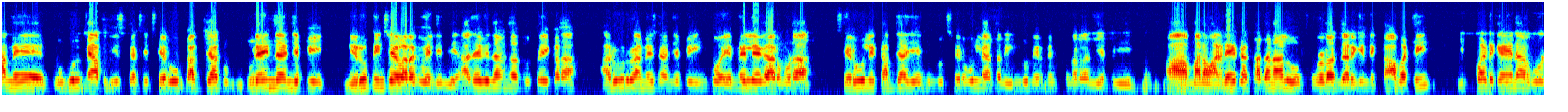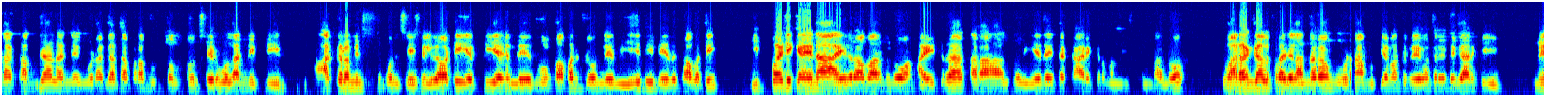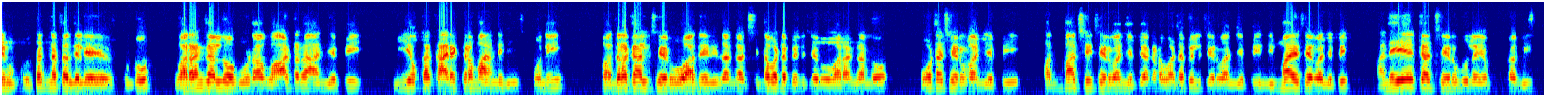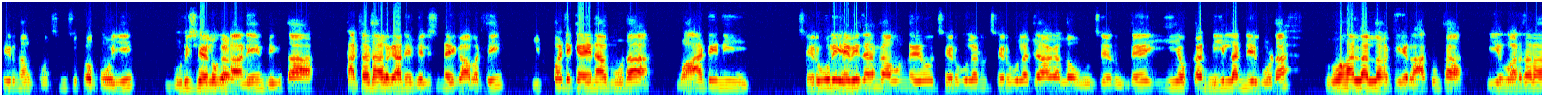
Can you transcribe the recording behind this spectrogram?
ఆమె గూగుల్ మ్యాప్ తీసుకొచ్చి చెరువు కబ్జాకు గురైందని చెప్పి నిరూపించే వరకు వెళ్ళింది. అదే విధంగా చూస్తే ఇక్కడ అరూరు రమేష్ అని చెప్పి ఇంకో ఎమ్మెల్యే గారు కూడా చెరువుల్ని కబ్జా చేసిండు చెరువుల్ని అతను ఇల్లు నిర్మించుకున్నారు అని చెప్పి ఆ మనం అనేక కథనాలు చూడడం జరిగింది. కాబట్టి ఇప్పటికైనా కూడా కబ్జాలన్నీ కూడా గత ప్రభుత్వంలో చెరువులన్నింటినీ ఆక్రమించుకొని చేసింది కాబట్టి ఎఫ్టీఎల్ లేదు బఫర్ జోన్ లేదు ఏది లేదు కాబట్టి ఇప్పటికైనా హైదరాబాద్లో హైడ్రా తరహాలో ఏదైతే కార్యక్రమం తీసుకుంటారో వరంగల్ ప్రజలందరం కూడా ముఖ్యమంత్రి రేవంత్ రెడ్డి గారికి మేము కృతజ్ఞతలు తెలియజేసుకుంటూ వరంగల్లో కూడా వాటరా అని చెప్పి ఈ యొక్క కార్యక్రమాన్ని తీసుకొని భద్రకాళి చెరువు అదే విధంగా చిన్నబడ్డపల్లి చెరువు వరంగల్లో కోట చెరువు అని చెప్పి పద్మాక్షి చెరువు అని చెప్పి అక్కడ వడపల్లి చెరువు అని చెప్పి నిమ్మాయ చెరువు అని చెప్పి అనేక చెరువుల యొక్క విస్తీర్ణం కుచించుకుపోయి గుడిసెలు గాని మిగతా కట్టడాలు గాని వెలిసినాయి కాబట్టి ఇప్పటికైనా కూడా వాటిని చెరువులు ఏ విధంగా ఉన్నాయో చెరువులను చెరువుల జాగాల్లో ఉంచేది ఉంటే ఈ యొక్క నీళ్ళన్నీ కూడా గృహాలలోకి రాకుండా ఈ వరదల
